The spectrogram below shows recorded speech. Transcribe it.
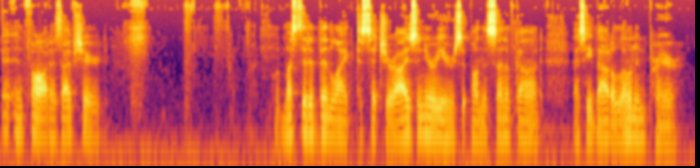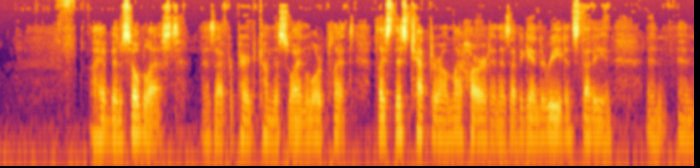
and thought as I've shared. What must it have been like to set your eyes and your ears upon the Son of God as he bowed alone in prayer? I have been so blessed as I prepared to come this way, and the Lord plant, placed this chapter on my heart. And as I began to read and study and, and, and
